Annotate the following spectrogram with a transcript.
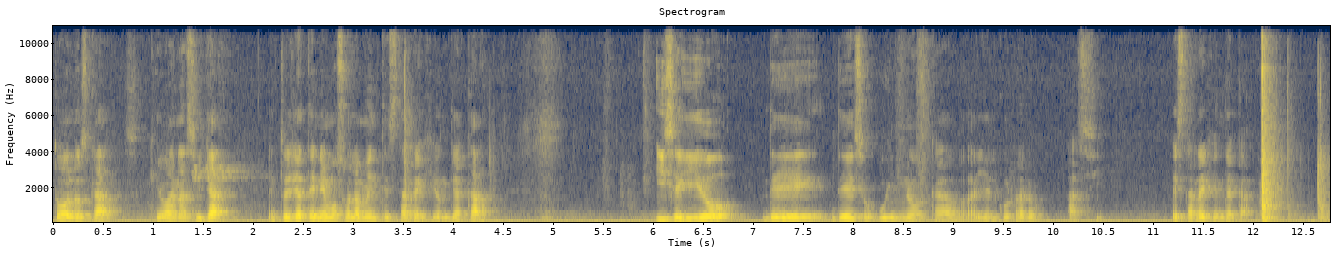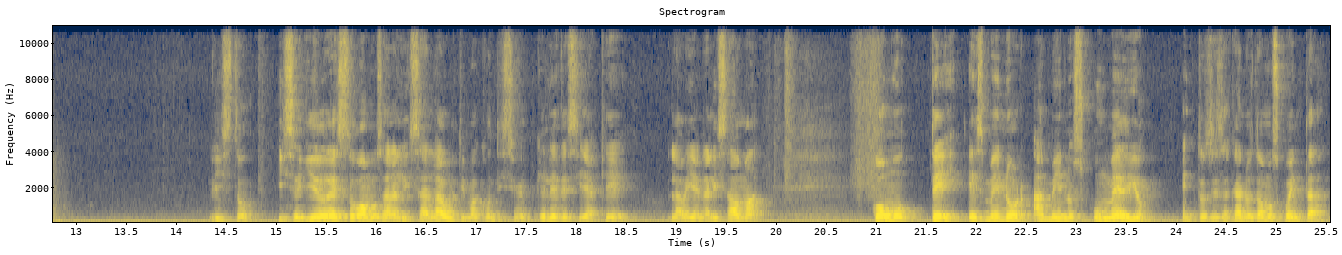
todos los k que van hacia allá. Entonces ya tenemos solamente esta región de acá. Y seguido de, de eso, uy no, acá hay algo raro, así, esta región de acá. ¿Listo? Y seguido de esto vamos a analizar la última condición que les decía que la había analizado mal. Como t es menor a menos un medio, entonces acá nos damos cuenta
